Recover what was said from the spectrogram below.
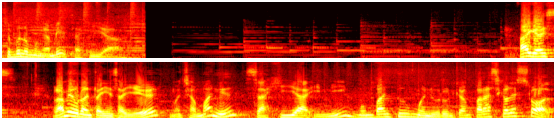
sebelum mengambil sahia. Hai guys, ramai orang tanya saya macam mana sahia ini membantu menurunkan paras kolesterol.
